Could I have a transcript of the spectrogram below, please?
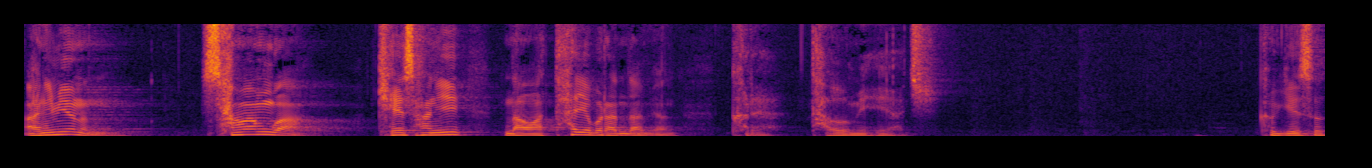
아니면은 상황과 계산이 나와 타협을 한다면 그래 다음에 해야지. 거기에서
